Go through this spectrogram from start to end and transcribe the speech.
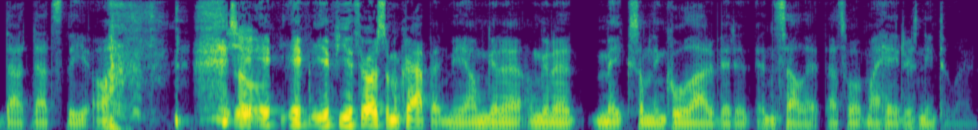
that that's the so, if, if if you throw some crap at me I'm gonna I'm gonna make something cool out of it and sell it. That's what my haters need to learn.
